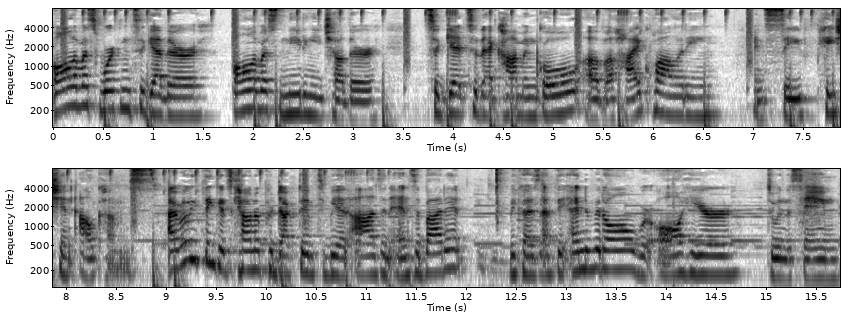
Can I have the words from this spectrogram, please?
All of us working together, all of us needing each other to get to that common goal of a high quality, and safe patient outcomes. I really think it's counterproductive to be at odds and ends about it because at the end of it all, we're all here doing the same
